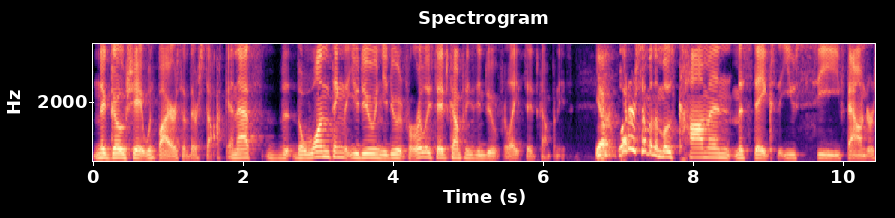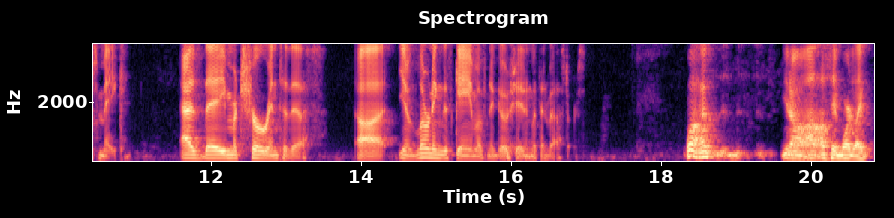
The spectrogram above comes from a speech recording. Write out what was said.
negotiate with buyers of their stock, and that's the the one thing that you do, and you do it for early stage companies, and you do it for late stage companies. Yep. What are some of the most common mistakes that you see founders make as they mature into this? Uh, you know, learning this game of negotiating with investors. Well, I, you know, I'll, I'll say more like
